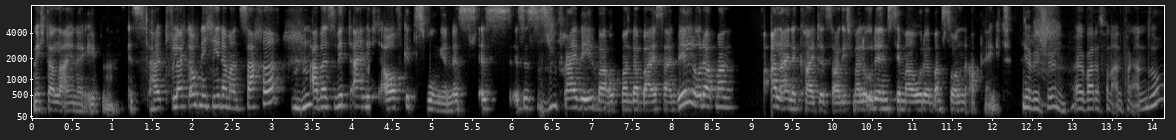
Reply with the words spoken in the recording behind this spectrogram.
nicht alleine eben. Ist halt vielleicht auch nicht jedermanns Sache, mhm. aber es wird einem nicht aufgezwungen. Es, es, es ist mhm. frei wählbar, ob man dabei sein will oder ob man alleine kitet, sage ich mal, oder im Zimmer oder beim Sonnen abhängt. Ja, wie schön. Äh, war das von Anfang an so?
